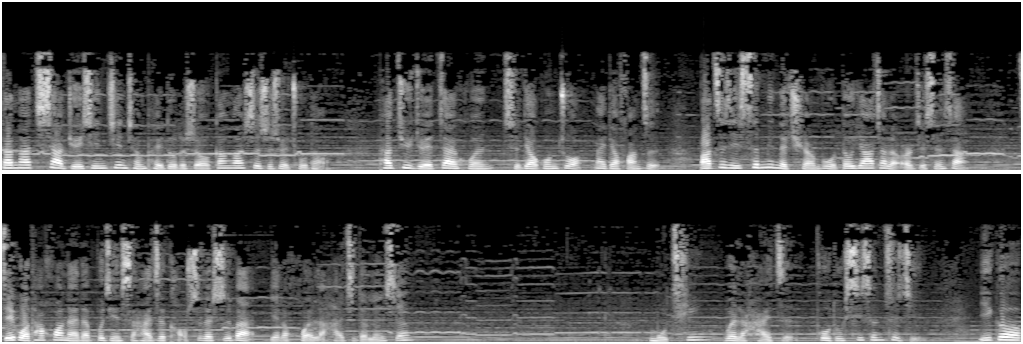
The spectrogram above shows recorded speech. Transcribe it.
当她下决心进城陪读的时候，刚刚四十岁出头。她拒绝再婚，辞掉工作，卖掉房子，把自己生命的全部都压在了儿子身上。结果她换来的不仅是孩子考试的失败，也毁了孩子的人生。母亲为了孩子过度牺牲自己，一个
